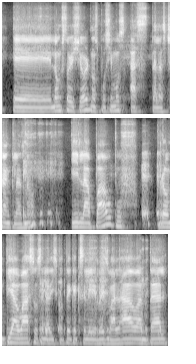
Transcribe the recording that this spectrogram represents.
eh, long story short, nos pusimos hasta las chanclas, ¿no? Y la Pau, puf, rompía vasos en la discoteca que se le resbalaban, tal.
